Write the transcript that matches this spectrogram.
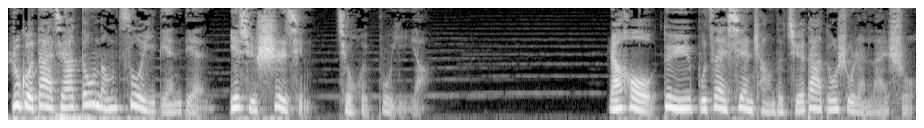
如果大家都能做一点点，也许事情就会不一样。然后，对于不在现场的绝大多数人来说，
